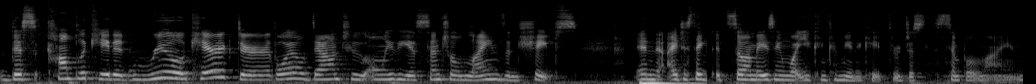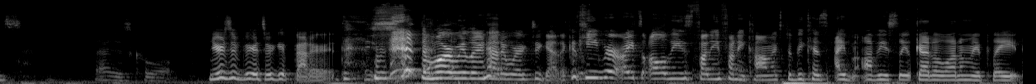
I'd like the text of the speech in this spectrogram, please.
this complicated, real character boiled down to only the essential lines and shapes. And I just think it's so amazing what you can communicate through just simple lines. That is cool. Nerds and Beards will get better the more we learn how to work together. Because he writes all these funny, funny comics, but because I've obviously got a lot on my plate,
